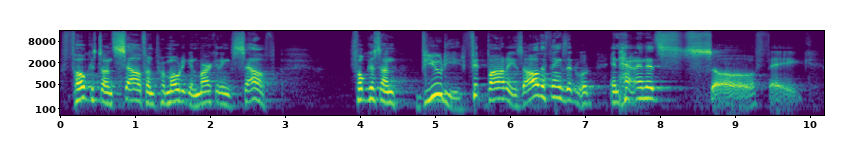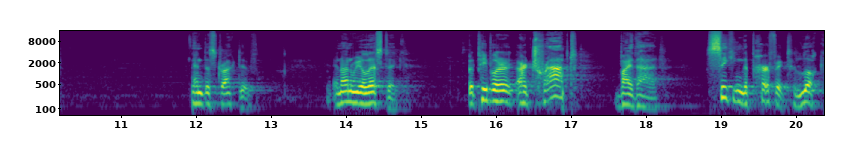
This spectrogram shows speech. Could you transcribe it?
focused on self and promoting and marketing self, focused on beauty, fit bodies, all the things that would enhance, and it's so fake and destructive and unrealistic. But people are, are trapped by that seeking the perfect look.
